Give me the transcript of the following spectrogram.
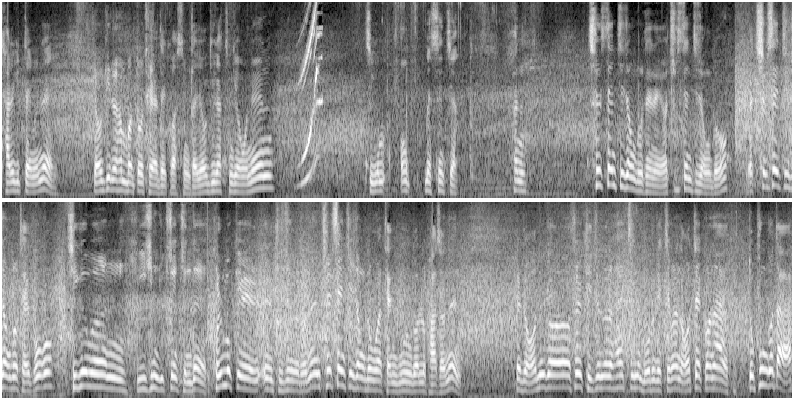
다르기 때문에 여기를 한번 또 재야 될 것 같습니다. 여기 같은 경우는 지금 어, 몇 센치야? 한 7cm 정도 되네요. 7cm 정도. 7cm 정도 되고 지금은 26cm인데 골목길 기준으로는 7cm 정도가 된 걸로 봐서는 그래도 어느 것을 기준으로 할지는 모르겠지만 어쨌거나 높은 거다.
